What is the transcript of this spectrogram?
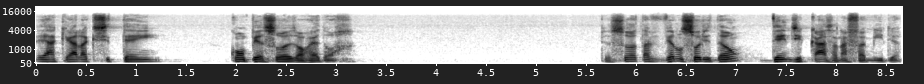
é aquela que se tem com pessoas ao redor. A pessoa está vivendo solidão dentro de casa, na família,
